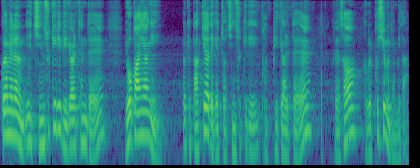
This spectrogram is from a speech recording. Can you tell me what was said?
그러면은 이 진수끼리 비교할 텐데 요 방향이 이렇게 바뀌어야 되겠죠. 진수끼리 부- 비교할 때. 그래서 그걸 푸시면 됩니다.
